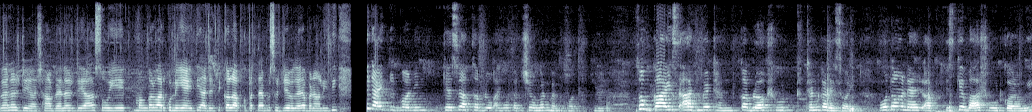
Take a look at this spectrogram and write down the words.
वेनसडे आज हाँ वेनसडे आज सो ये मंगलवार को नहीं आई थी आ जाती कल आपको पता है मैं सूजी वगैरह बना ली थी। गाइस गुड मॉर्निंग कैसे आप सब लोग? आई हो अच्छे होंगे मैं भी बहुत अच्छी सो गाइस आज मैं ठंड का ब्लॉग शूट ठंड का नहीं सॉरी वो तो मैं अब इसके बाद शूट करूँगी।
